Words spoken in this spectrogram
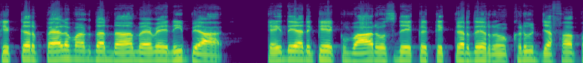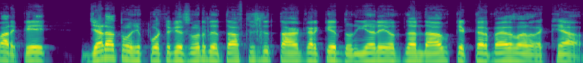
ਕਿੱਕਰ ਪਹਿਲਵਾਨ ਦਾ ਨਾਮ ਐਵੇਂ ਨਹੀਂ ਪਿਆ। ਕਹਿੰਦੇ ਹਨ ਕਿ ਇੱਕ ਵਾਰ ਉਸਨੇ ਇੱਕ ਕਿੱਕਰ ਦੇ ਰੁੱਖ ਨੂੰ ਜਫਾ ਭਰ ਕੇ ਜੜਾ ਤੋਂ ਹੀ ਪੁੱਟ ਕੇ ਸੁੱਟ ਦਿੱਤਾ। ਸੀ ਤੇ ਤਾਂ ਕਰਕੇ ਦੁਨੀਆ ਨੇ ਉਸ ਦਾ ਨਾਮ ਕਿੱਕਰ ਪਹਿਲਵਾਨ ਰੱਖਿਆ।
